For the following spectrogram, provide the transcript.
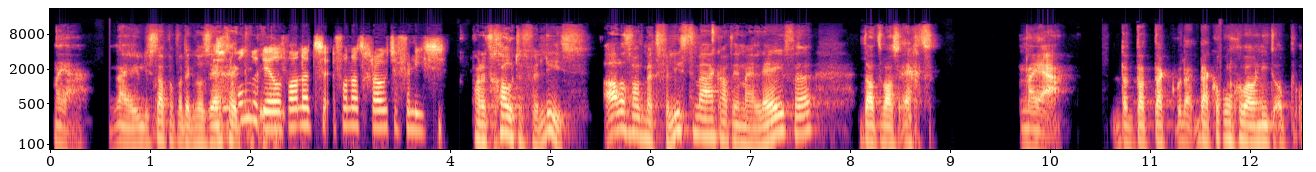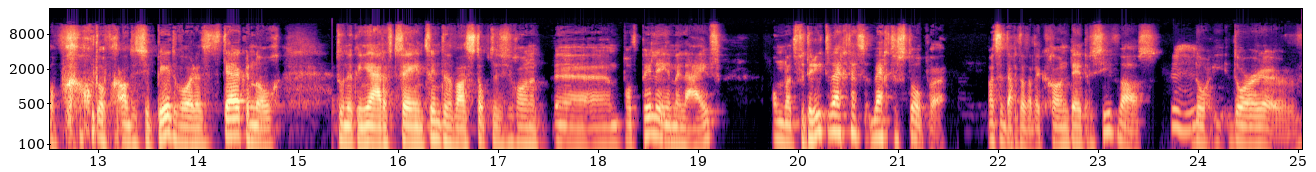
nou ja, nou, jullie snappen wat ik wil zeggen. Het is een onderdeel van, het, van het grote verlies. Van het grote verlies. Alles wat met verlies te maken had in mijn leven, dat was echt, nou ja, dat, dat, daar, daar kon gewoon niet op, op, goed op geanticipeerd worden. Sterker nog, toen ik een jaar of 22 was, stopte ze gewoon een, uh, een pot pillen in mijn lijf om dat verdriet weg te, weg te stoppen. Want ze dachten dat ik gewoon depressief was. Mm-hmm. Door, door eh,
